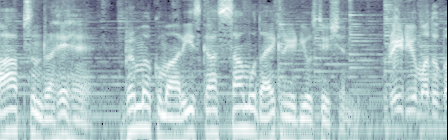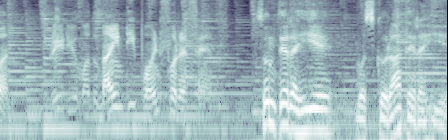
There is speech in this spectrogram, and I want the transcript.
आप सुन रहे हैं ब्रह्म कुमारी इसका सामुदायिक radio station. Radio Madhuban radio Madhuban. 90.4 FM. सुनते रहिए मुस्कुराते रहिए।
